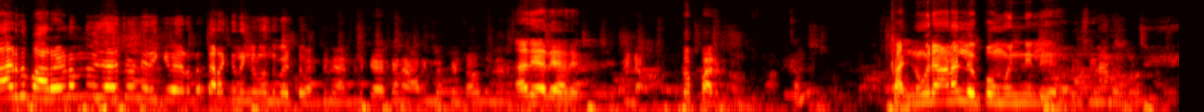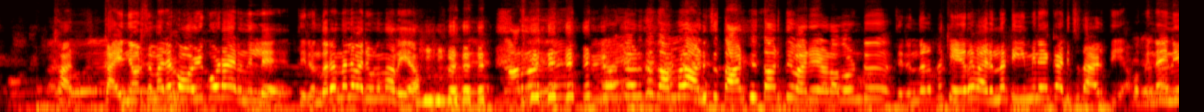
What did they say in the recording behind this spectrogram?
ആരും പറയണം എന്ന് വിചാരിച്ചോണ്ടിരിക്കുവായിരുന്നു. കറക്റ്റ് നിങ്ങൾ വന്ന് പെട്ടു. അതെ അതെ അതെ. കണ്ണൂരാണല്ലോ ഇപ്പൊ മുന്നിൽ. കഴിഞ്ഞ വർഷം വരെ കോഴിക്കോടായിരുന്നില്ലേ തിരുവനന്തപുരം എന്നാലും വരുമെന്ന് അറിയാം. കാരണം തിരുവനന്തപുരത്ത് നമ്മൾ അടിച്ച് താഴ്ത്തി താഴ്ത്തി വരികയാണ്. അതുകൊണ്ട് തിരുവനന്തപുരത്ത് കയറി വരുന്ന ടീമിനെയൊക്കെ അടിച്ച് താഴ്ത്തി. അപ്പൊ പിന്നെ ഇനി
